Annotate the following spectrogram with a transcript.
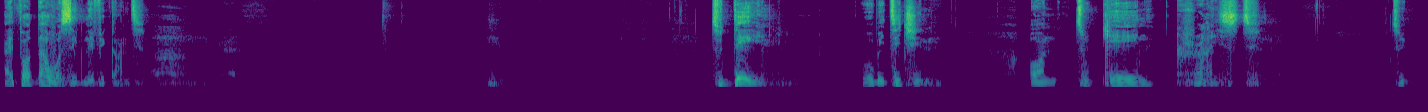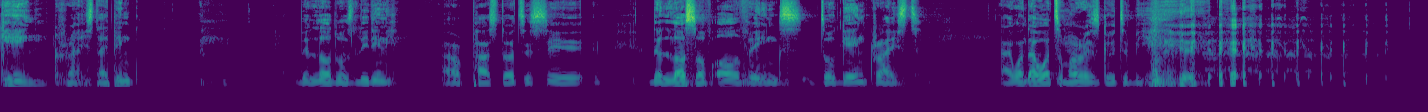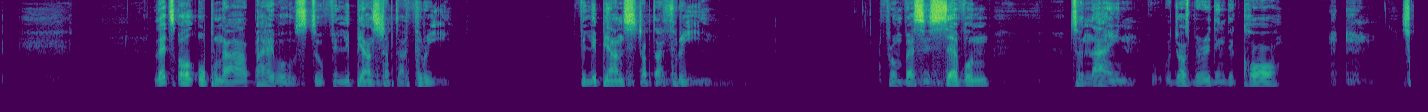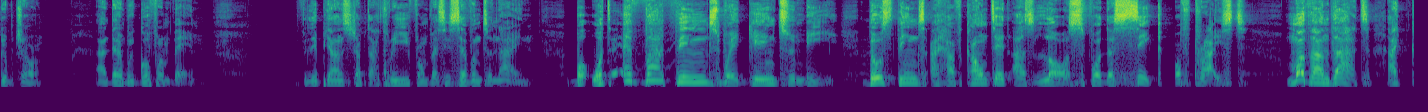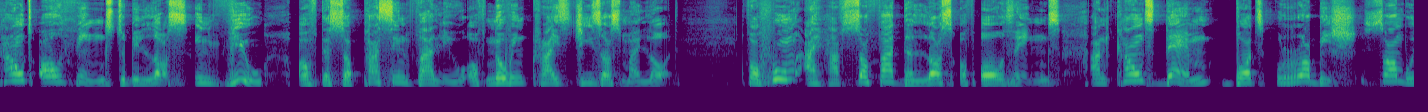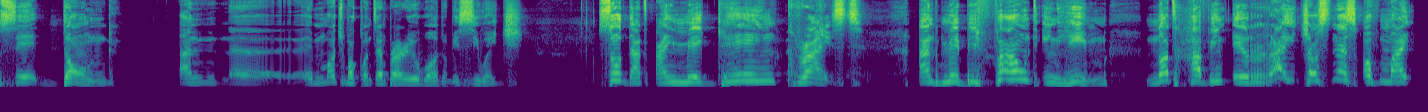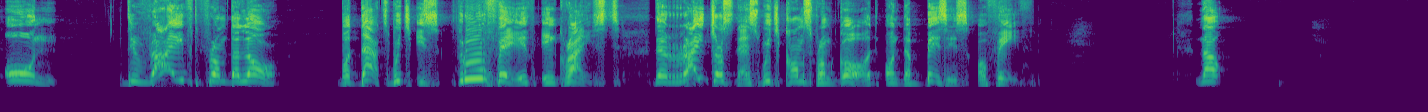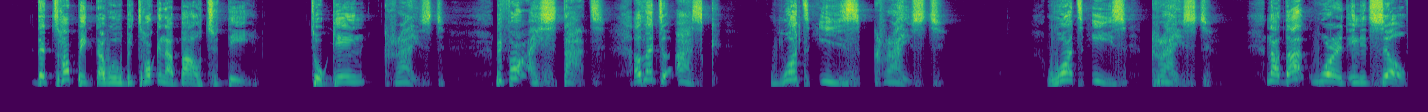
I thought that was significant. Today, we'll be teaching on to gain Christ. To gain Christ. I think the Lord was leading our pastor to say the loss of all things to gain Christ. I wonder what tomorrow is going to be. Let's all open our Bibles to Philippians chapter 3. Philippians chapter 3, from verses 7 to 9. We'll just be reading the core scripture and then we go from there. Philippians chapter 3, from verses 7 to 9. But whatever things were gained to me, those things I have counted as loss for the sake of Christ. More than that, I count all things to be loss in view of the surpassing value of knowing Christ Jesus my Lord, for whom I have suffered the loss of all things, and count them but rubbish. Some will say dung, and uh, a much more contemporary word would be sewage, so that I may gain Christ and may be found in him, not having a righteousness of my own derived from the law but that which is through faith in Christ, the righteousness which comes from God on the basis of faith. Now, the topic that we'll be talking about today to gain Christ. Before I start, I would like to ask what is Christ? What is Christ? Now, that word in itself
